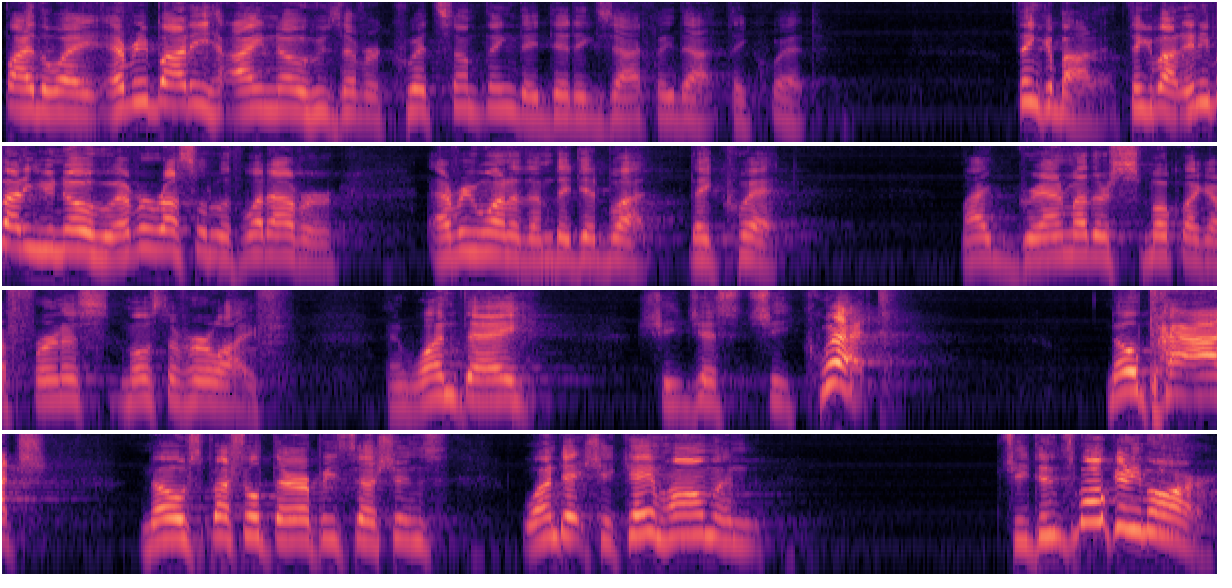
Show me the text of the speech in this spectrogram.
By the way, everybody I know who's ever quit something, they did exactly that. They quit. Think about it. Think about it. Anybody you know who ever wrestled with whatever, every one of them, they did what? They quit. My grandmother smoked like a furnace most of her life. And one day, she just, she quit. No patch, no special therapy sessions. One day, she came home and she didn't smoke anymore.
